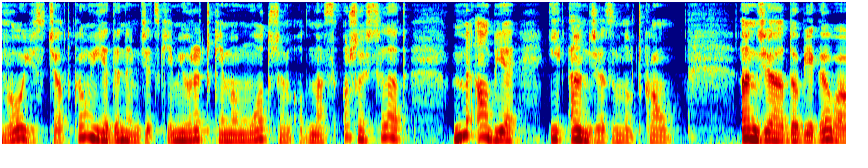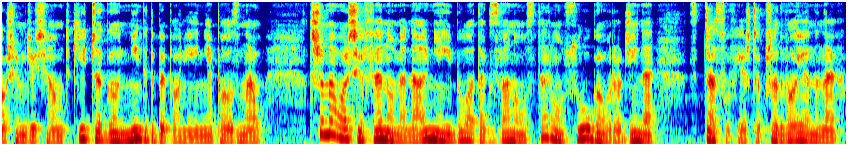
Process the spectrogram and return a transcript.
wuj z ciotką i jedynym dzieckiem Jureczkiem młodszym od nas o sześć lat, my obie i Andzia z wnuczką. Andzia dobiegała osiemdziesiątki, czego nikt by po niej nie poznał. Trzymała się fenomenalnie i była tak zwaną starą sługą rodziny z czasów jeszcze przedwojennych.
